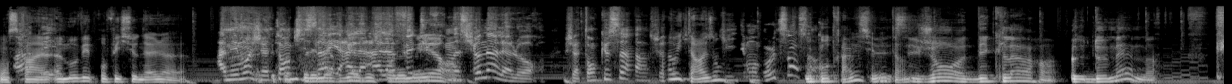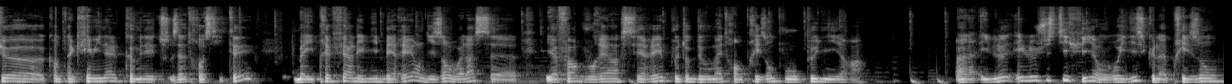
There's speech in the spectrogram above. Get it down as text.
on sera un, un mauvais professionnel. Ah mais moi j'attends qu'ils aillent à la, à la fête du. Front National alors. J'attends que ça. Ah oui, t'as raison. Qu'ils démontrent dans l'autre sens. Au hein. contraire, ces- ces gens euh, déclarent euh, d'eux-mêmes que quand un criminel commet des atrocités, bah, ils préfèrent les libérer en disant voilà, il va falloir que vous réinsérez plutôt que de vous mettre en prison pour vous punir. Voilà, ils le, ils le justifient. En gros, ils disent que la prison,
